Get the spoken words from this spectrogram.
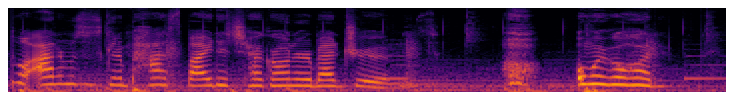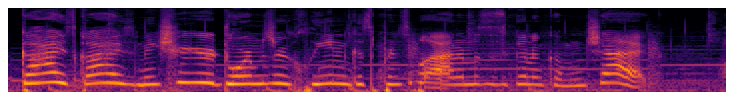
Well, Adams is gonna pass by to check on our bedrooms. Oh my god. Guys, guys, make sure your dorms are clean because Principal Adams is gonna come and check.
